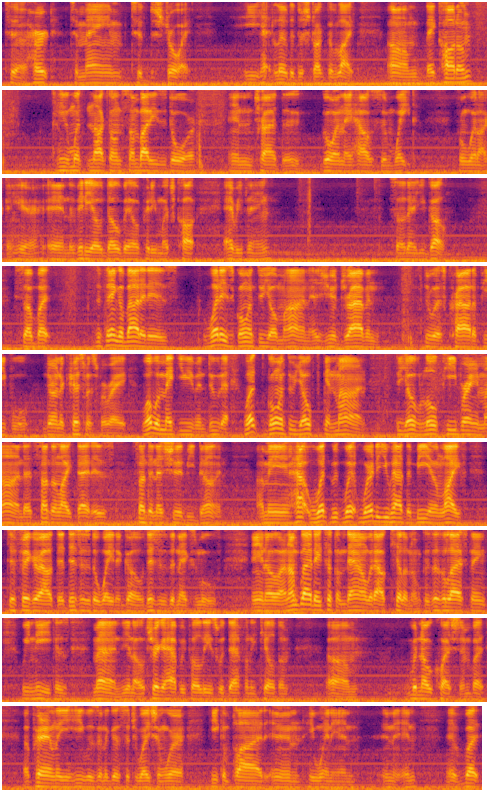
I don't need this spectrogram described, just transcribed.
to hurt, to maim, to destroy. He had lived a destructive life. Um, they caught him he went knocked on somebody's door and tried to go in their house and wait from what I can hear. And the video doorbell pretty much caught everything. So there you go. So but the thing about it is what is going through your mind as you're driving through a crowd of people during the Christmas parade? What would make you even do that? What going through your fucking mind do your little pea brain mind that something like that is something that should be done? I mean, how what what where do you have to be in life to figure out that this is the way to go? This is the next move. You know, and I'm glad they took him down without killing him because that's the last thing we need. Because man, you know, trigger happy police would definitely kill them, um, with no question. But apparently, he was in a good situation where he complied and he went in and, and but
